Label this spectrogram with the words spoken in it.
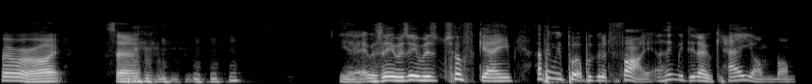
they're alright. So. yeah, it was it was it was a tough game. I think we put up a good fight. I think we did okay on on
